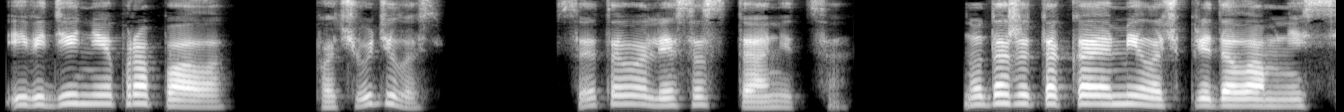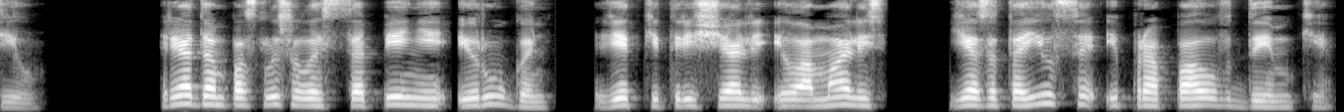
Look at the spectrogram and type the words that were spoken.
и видение пропало. Почудилось? С этого леса станется. Но даже такая мелочь придала мне сил. Рядом послышалось сопение и ругань, ветки трещали и ломались, я затаился и пропал в дымке.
